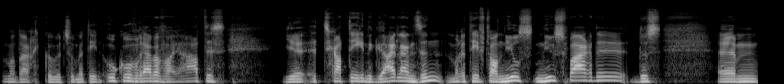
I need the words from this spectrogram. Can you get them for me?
Maar daar kunnen we het zo meteen ook over hebben. Van ja, het, is, je, het gaat tegen de guidelines in, maar het heeft wel nieuws, nieuwswaarde. Dus, ehm,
